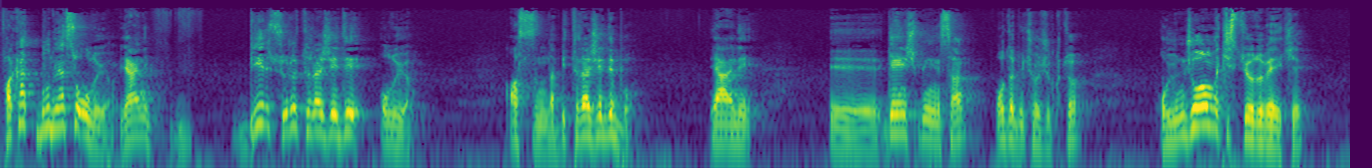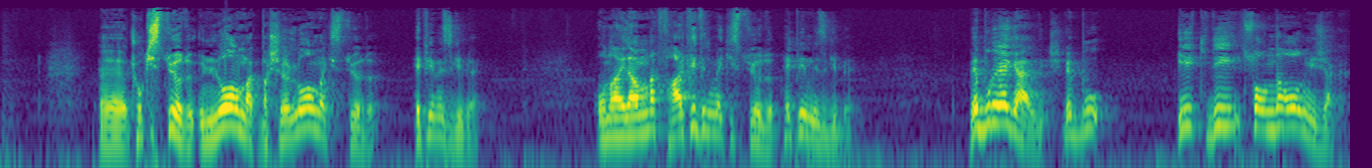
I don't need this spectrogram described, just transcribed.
Fakat bu nasıl oluyor? Yani bir sürü trajedi oluyor. Aslında bir trajedi bu. Yani e, genç bir insan, o da bir çocuktu. Oyuncu olmak istiyordu belki. E, çok istiyordu. Ünlü olmak, başarılı olmak istiyordu. Hepimiz gibi. Onaylanmak, fark edilmek istiyordu. Hepimiz gibi. Ve buraya geldi iş. Ve bu ilk değil, sonda olmayacak.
